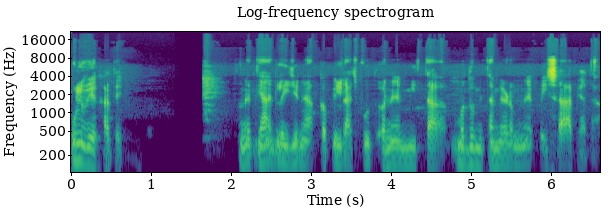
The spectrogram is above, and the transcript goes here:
ઉલવે ખાતે. અને ત્યાં જ લઈ જઈને આ કપિલ રાજપૂત અને મિતા મધુમિતા મેડમને પૈસા આપ્યા હતા.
